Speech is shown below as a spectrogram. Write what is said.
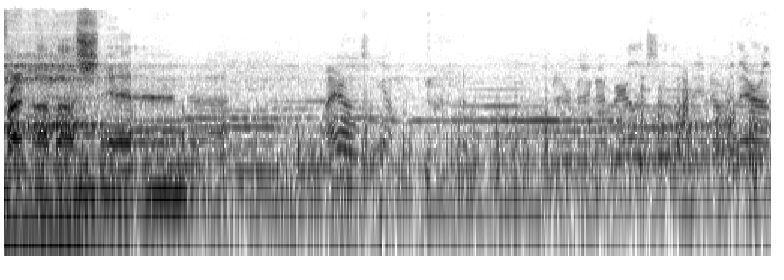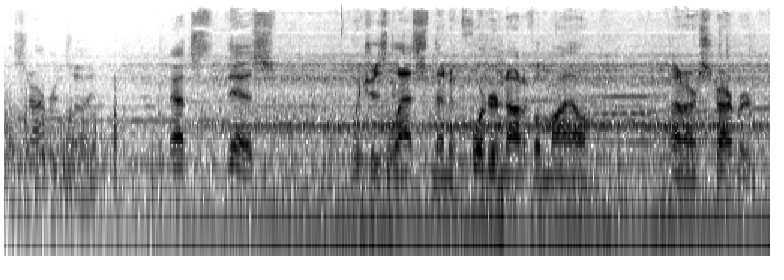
front of us. And uh, I don't see him. Fact, I barely see the land over there on the starboard side. That's this, which is less than a quarter nautical mile on our starboard.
